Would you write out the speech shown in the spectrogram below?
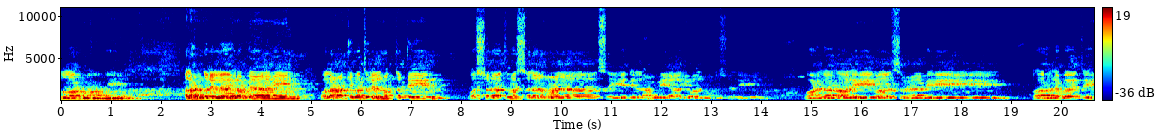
اللهم آمين. الحمد لله رب العالمين والعاقبة للمتقين والصلاة والسلام على سيد الأنبياء والمرسلين وعلى آله وأصحابه وأهل بيته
